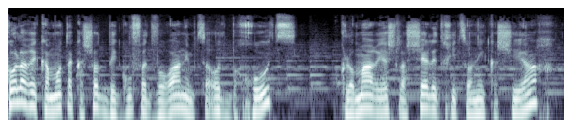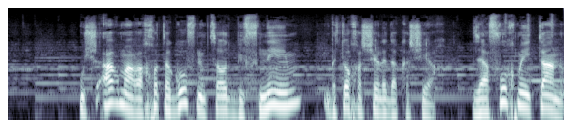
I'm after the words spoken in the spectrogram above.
כל הרקמות הקשות בגוף הדבורה נמצאות בחוץ, כלומר יש לה שלד חיצוני קשיח, ושאר מערכות הגוף נמצאות בפנים, בתוך השלד הקשיח. זה הפוך מאיתנו.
